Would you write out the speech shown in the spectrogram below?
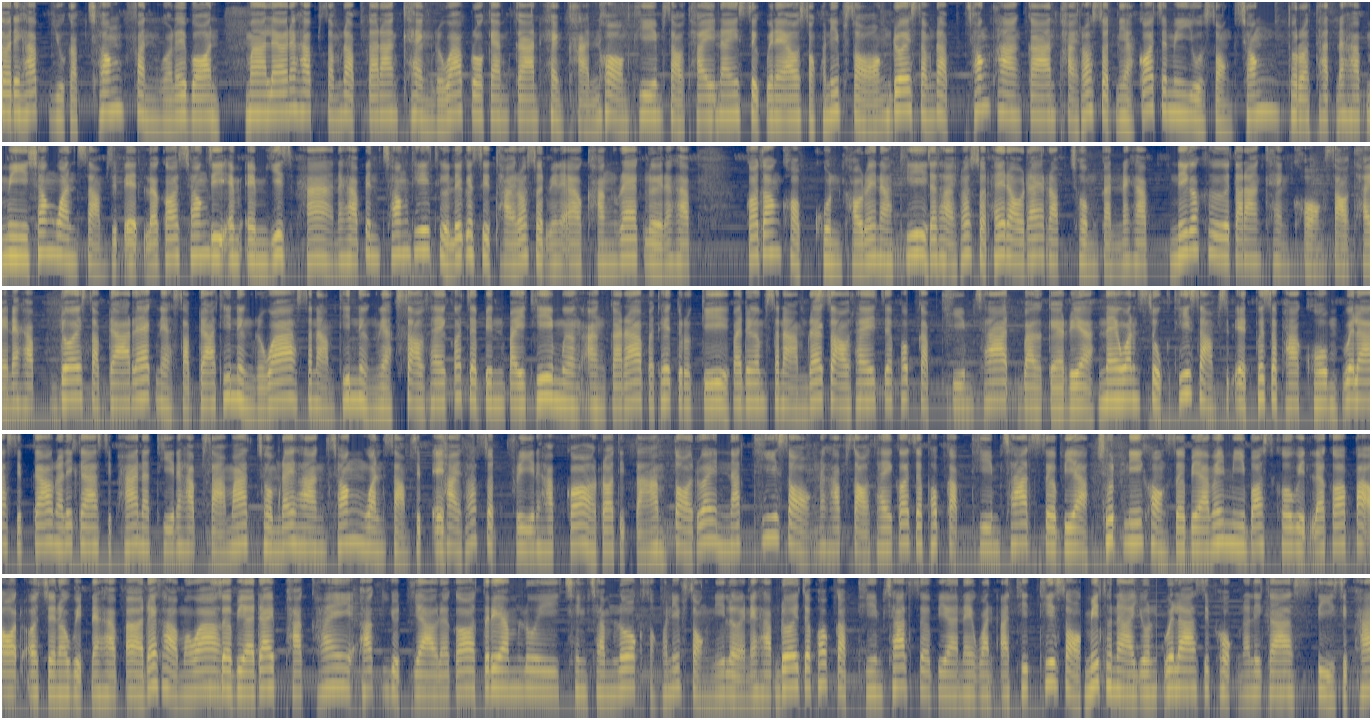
สวัสดีครับ อยู่กับช่องฟันวอลเลย์บอลมาแล้วนะครับสำหรับตารางแข่งหรือว่าโปรแกรมการแข่งขันของทีมสาวไทยในศึก VNL 2022 โดยสำหรับช่องทางการถ่ายทอดสดเนี่ย ก็จะมีอยู่ 2 ช่องโทรทัศน์นะครับ มีช่องวัน 31 แล้วก็ช่อง GMM 25 นะครับ เป็นช่องที่ถือเลขสิทธิ์ถ่ายทอดสด VNL ครั้งแรกเลยนะครับ ก็ต้องขอบคุณเขาด้วยนะที่จะถ่ายทอดสดให้เราได้รับชมกันนะครับ นี่ก็คือตารางแข่งของสาวไทยนะครับ โดยสัปดาห์แรกเนี่ยสัปดาห์ที่ 1 หรือว่าสนามที่1เนี่ยสาวไทยก็จะบินไปที่เมืองอังการาประเทศตุรกีประเดิมสนามแรกสาวไทยจะพบกับทีมชาติบัลแกเรีย ในวันศุกร์ที่ 31 พฤษภาคม เวลา 19นาฬิกา15 นาทีนะครับสามารถชมได้ทางช่องวัน 31 ถ่ายทอดสดฟรีนะครับก็รอติดตามต่อด้วยนัดที่2นะครับสาวไทยก็จะพบกับทีมชาติเซอร์เบีย ชุดนี้ของเซอร์เบียไม่มีบอสโควิด แล้วก็ปาออดออเจนวิดนะครับอ่าได้ข่าวมาว่าเซอร์เบียได้พักให้พักหยุดยาว แล้วก็เตรียมลุยชิงแชมป์โลก 2022 นี้เลยนะครับ โดยจะพบกับทีมชาติเซอร์เบียในวันอาทิตย์ที่ 2 มิถุนายน เวลา 16 นาฬิกา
